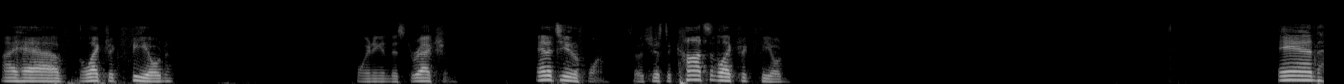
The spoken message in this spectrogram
I have electric field pointing in this direction, and it's uniform. So it's just a constant electric field. And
